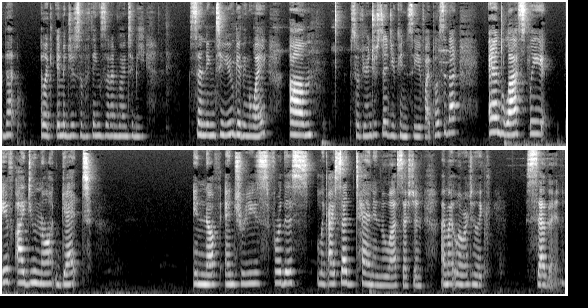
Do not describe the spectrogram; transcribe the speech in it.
that, like images of the things that I'm going to be sending to you, giving away. Um, so if you're interested, you can see if I posted that. And lastly, if I do not get enough entries for this, like I said 10 in the last session, I might lower to like 7.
